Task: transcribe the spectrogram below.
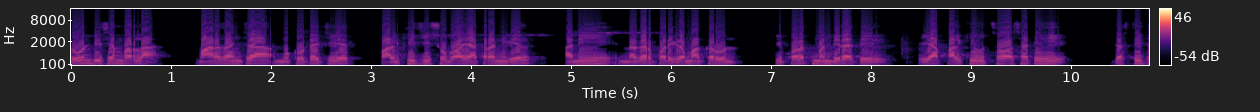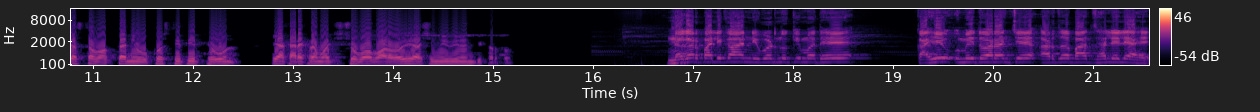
दोन डिसेंबरला महाराजांच्या मुखवट्याची पालखीची शोभायात्रा निघेल आणि नगर परिक्रमा करून ती परत मंदिरात येईल. या पालखी उत्सवासाठीही जास्तीत जास्त भक्तांनी उपस्थिती ठेवून या कार्यक्रमाची शोभा वाढवावी अशी मी विनंती करतो. नगरपालिका निवडणुकीमध्ये काही उमेदवारांचे अर्ज बाद झालेले आहे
